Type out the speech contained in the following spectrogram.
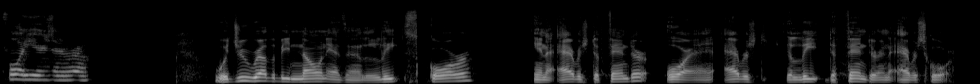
four years in a row. Would you rather be known as an elite scorer and an average defender, or an average elite defender and an average scorer?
